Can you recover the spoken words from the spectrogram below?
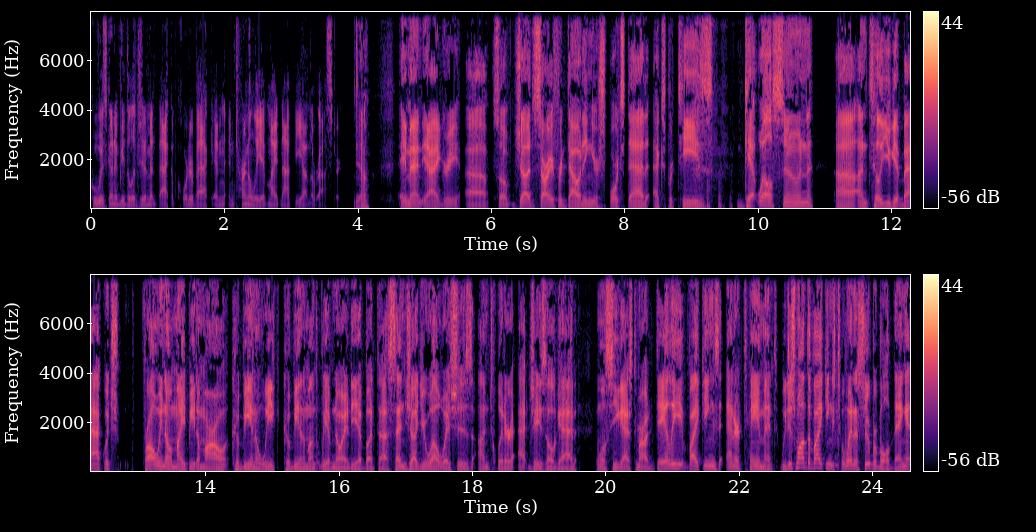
Who is going to be the legitimate backup quarterback? And internally, it might not be on the roster. Yeah. Amen. Yeah, I agree. Uh, so, Judd, sorry for doubting your sports dad expertise. Get well soon. uh, until you get back, which for all we know might be tomorrow, could be in a week, could be in a month. We have no idea. But uh, send Judd your well wishes on Twitter at jzulgad, and we'll see you guys tomorrow. Daily Vikings Entertainment. We just want the Vikings to win a Super Bowl. Dang it.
